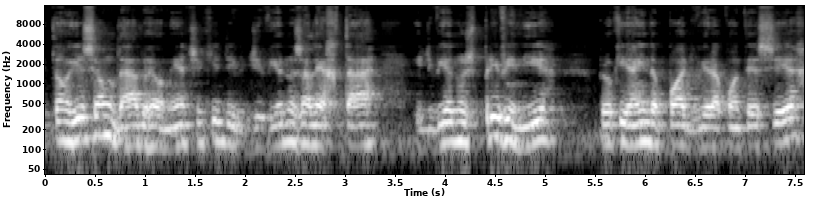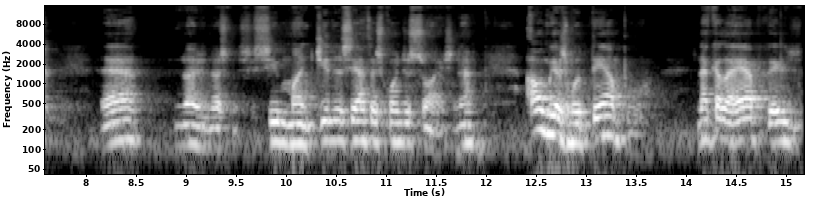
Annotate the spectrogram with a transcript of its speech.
Então isso é um dado realmente que devia nos alertar e devia nos prevenir para o que ainda pode vir a acontecer, né? Nós, nós, se mantidas certas condições, né? Ao mesmo tempo, Naquela época, eles,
